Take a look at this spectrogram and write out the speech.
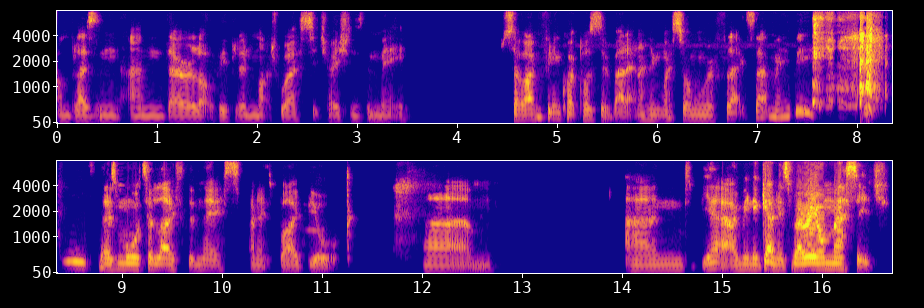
unpleasant, and there are a lot of people in much worse situations than me. So I'm feeling quite positive about it, and I think my song reflects that. Maybe there's more to life than this, and it's by Bjork. Um, and yeah, I mean, again, it's very on message.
